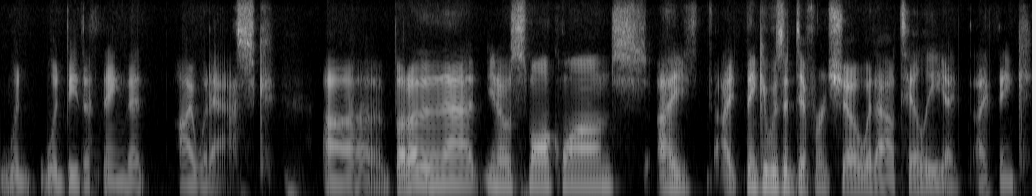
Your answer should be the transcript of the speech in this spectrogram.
would would be the thing that I would ask. Uh, but other than that, you know, small qualms. I I think it was a different show without Tilly. I I think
